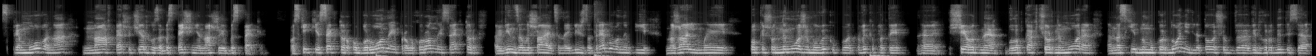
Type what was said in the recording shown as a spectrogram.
спрямована на в першу чергу забезпечення нашої безпеки, оскільки сектор оборони, правоохоронний сектор е, він залишається найбільш затребуваним, і на жаль, ми поки що не можемо викупати, викопати е, ще одне в лапках Чорне море на східному кордоні для того, щоб е, відгородитися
